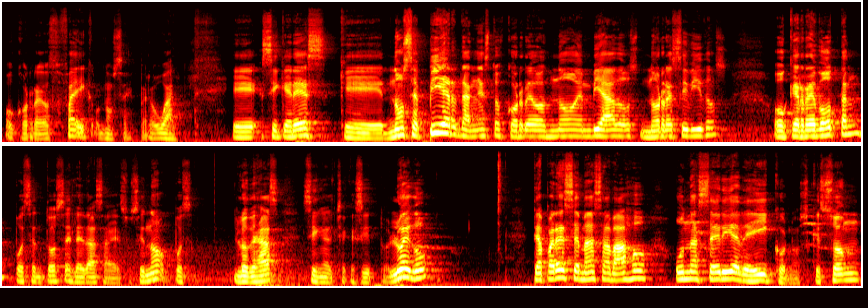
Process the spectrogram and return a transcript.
o correos fake, no sé, pero igual. Eh, si querés que no se pierdan estos correos no enviados, no recibidos o que rebotan, pues entonces le das a eso. Si no, pues lo dejas sin el chequecito. Luego, te aparece más abajo una serie de iconos que son,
